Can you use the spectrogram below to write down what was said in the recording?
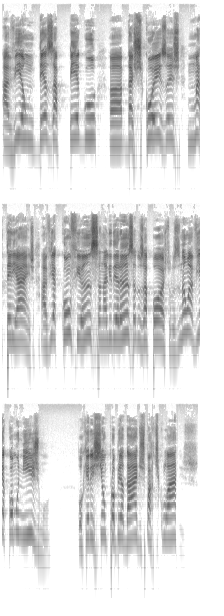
havia um desapego uh, das coisas materiais, havia confiança na liderança dos apóstolos, não havia comunismo, porque eles tinham propriedades particulares,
